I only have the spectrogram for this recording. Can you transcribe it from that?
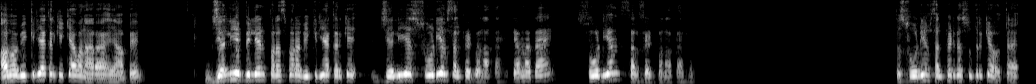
अब अभिक्रिया करके क्या बना रहा है यहाँ पे? जलीय विलयन परस्पर अभिक्रिया करके जलीय सोडियम सल्फेट बनाता है। क्या बनाता है? सोडियम सल्फेट बनाता है। तो सोडियम सल्फेट का सूत्र क्या होता है?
